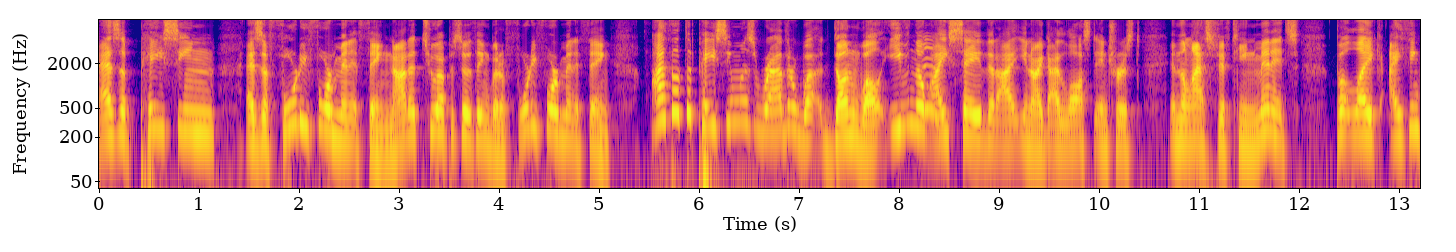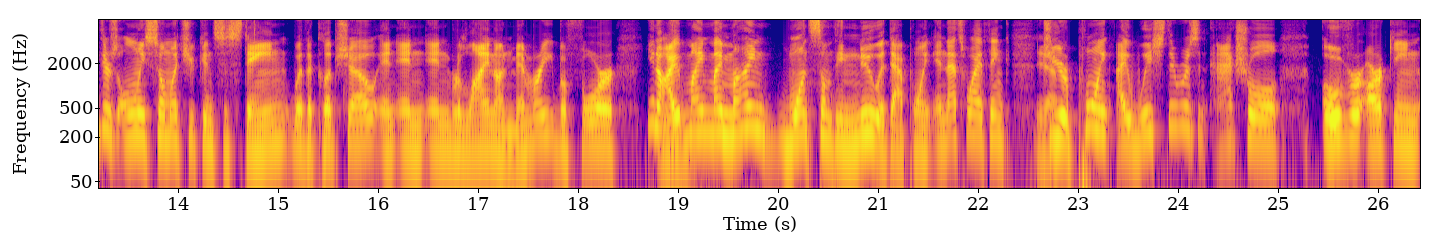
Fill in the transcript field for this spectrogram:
as a pacing, as a 44 minute thing, not a two episode thing, but a 44 minute thing, I thought the pacing was rather well done well, even though I say that I, you know, I, I lost interest in the last 15 minutes. But like, I think there's only so much you can sustain with a clip show and and and relying on memory before, you know, I mm-hmm. my my mind wants something new at that point, and that's why I think to your point, I wish there was an actual overarching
